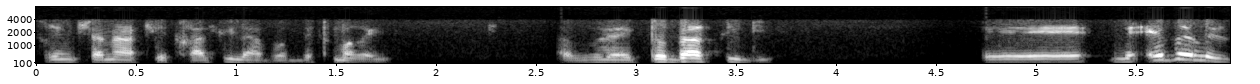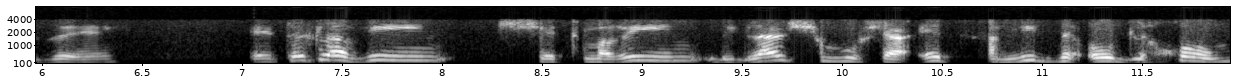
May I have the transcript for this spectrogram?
20 שנה כשהתחלתי לעבוד בתמרים. אז אה, תודה טיגי. Uh, מעבר לזה, uh, צריך להבין שתמרים, בגלל שהוא שהעץ עמיד מאוד לחום,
